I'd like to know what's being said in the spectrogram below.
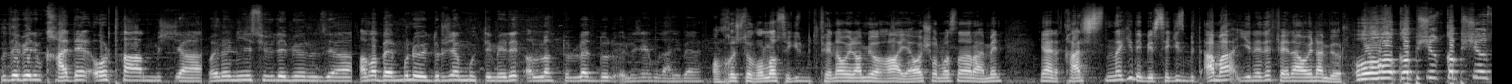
Bu da benim kader ortağımmış ya. Bana niye söylemiyorsunuz ya? Ama ben bunu öldüreceğim muhtemelen. Allah dur lan dur öleceğim galiba. Arkadaşlar valla 8 bit fena oynamıyor ha yavaş olmasına rağmen Yani karşısındaki de bir 8 bit ama yine de fena oynamıyor Oo kapışıyoruz kapışıyoruz.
